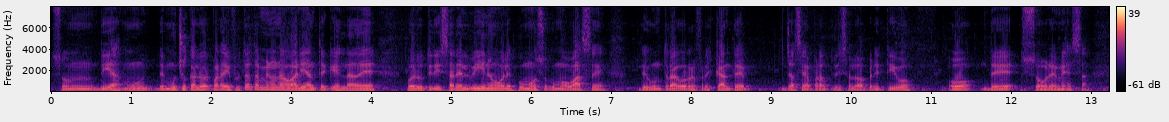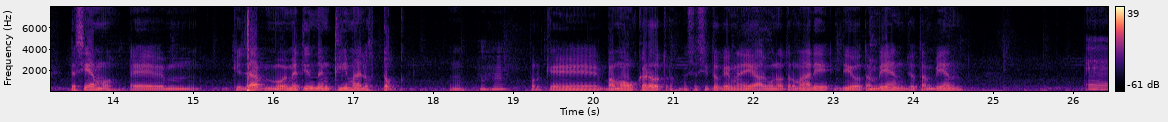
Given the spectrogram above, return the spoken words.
son días muy, de mucho calor para disfrutar. También una variante que es la de poder utilizar el vino o el espumoso como base de un trago refrescante, ya sea para utilizarlo de aperitivo o de sobremesa. Decíamos em, que ya me voy metiendo en clima de los TOC porque vamos a buscar otro. Necesito que me diga algún otro Mari, Diego también, yo también. Eh,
